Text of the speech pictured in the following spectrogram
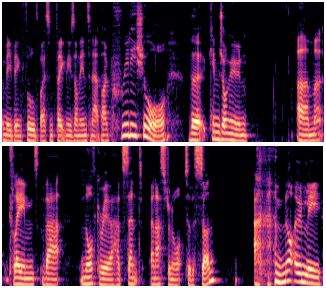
me being fooled by some fake news on the internet, but I'm pretty sure that Kim Jong Un um, claimed that North Korea had sent an astronaut to the sun, and not only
